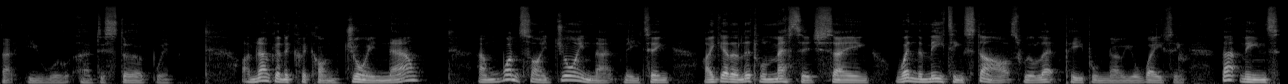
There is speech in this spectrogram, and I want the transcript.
that you will uh, disturb with. I'm now going to click on join now and once I join that meeting I get a little message saying when the meeting starts we'll let people know you're waiting. That means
